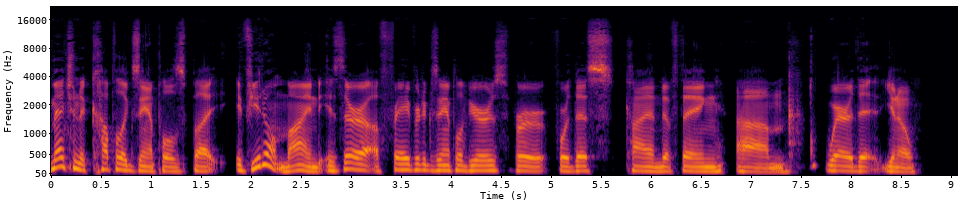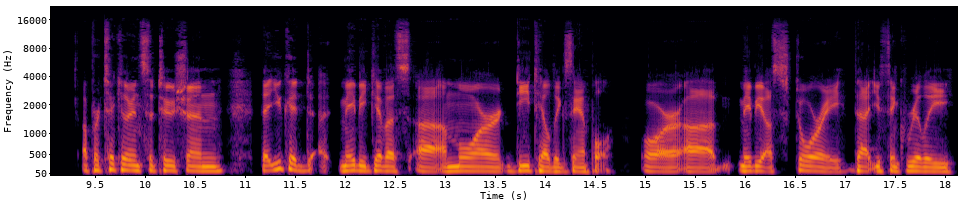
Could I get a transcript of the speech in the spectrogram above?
mentioned a couple examples but if you don't mind is there a favorite example of yours for for this kind of thing? Um, where the you know a particular institution that you could uh, maybe give us uh, a more detailed example or uh, maybe a story that you think really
